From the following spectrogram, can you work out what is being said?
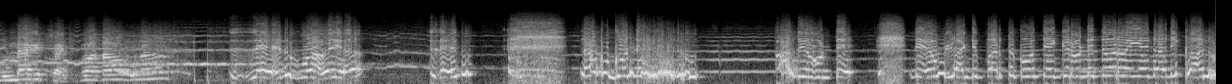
గుండాకి చచ్చిపోతావు లేదు మావయ్య లేదు. నాకు గుండె లేదు. అదే ఉంటే దేవుడు లాంటి భర్తకు దగ్గరుండి దూరం అయ్యేదాన్ని కాను.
